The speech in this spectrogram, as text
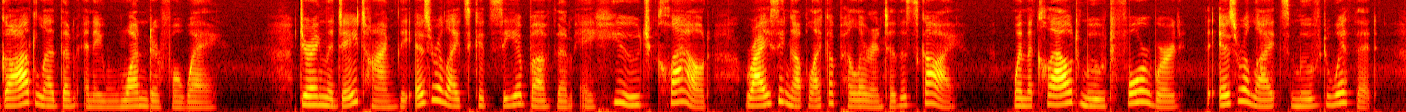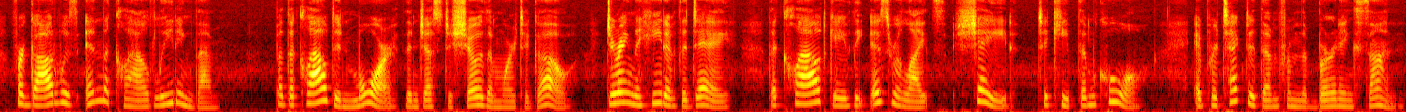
God led them in a wonderful way. During the daytime, the Israelites could see above them a huge cloud rising up like a pillar into the sky. When the cloud moved forward, the Israelites moved with it, for God was in the cloud leading them. But the cloud did more than just to show them where to go. During the heat of the day, the cloud gave the Israelites shade to keep them cool. It protected them from the burning sun.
